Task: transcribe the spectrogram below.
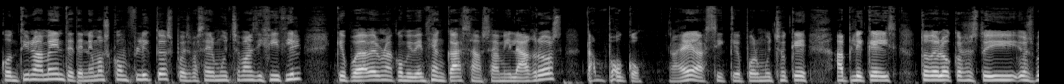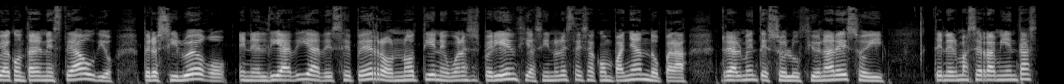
continuamente tenemos conflictos, pues va a ser mucho más difícil que pueda haber una convivencia en casa. O sea, milagros tampoco. Así que por mucho que apliquéis todo lo que os estoy, os voy a contar en este audio, pero si luego en el día a día de ese perro no tiene buenas experiencias y no le estáis acompañando para realmente solucionar eso y tener más herramientas,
